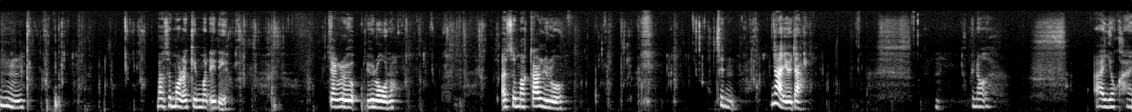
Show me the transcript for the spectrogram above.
อืมบางสมอนกินหมดอีดีจากยูโรเนาะอาซื้อมาเก้ายูโร ชิ้นใหญ่อยู่จ้ะพี่น้องอายยกให้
